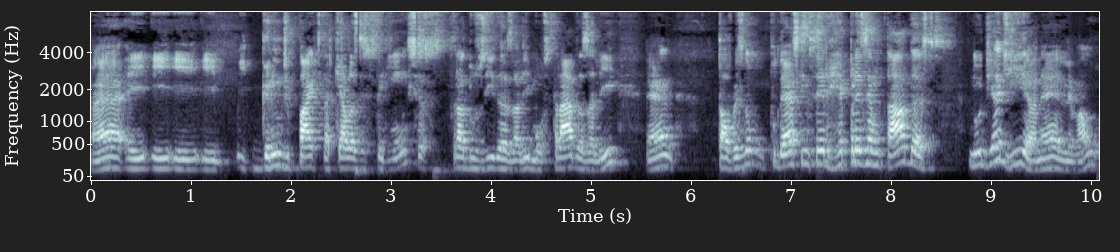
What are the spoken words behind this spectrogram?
né? E, e, e, e, grande parte daquelas experiências traduzidas ali, mostradas ali, né? talvez não pudessem ser representadas no dia a dia, né? Levar um,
